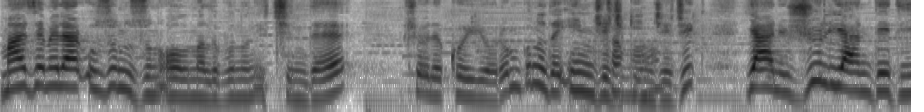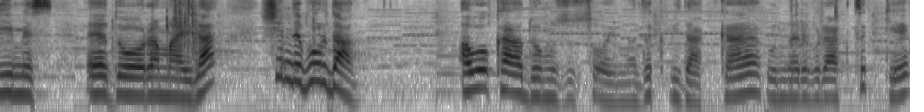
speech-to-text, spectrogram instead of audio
Malzemeler uzun uzun olmalı bunun içinde. Şöyle koyuyorum. Bunu da incecik Tamam. incecik. Yani jülyen dediğimiz e, doğramayla. Şimdi buradan avokadomuzu soymadık. Bir dakika. Bunları bıraktık ki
